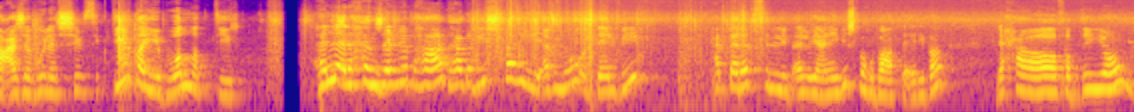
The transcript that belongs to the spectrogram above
عجبوا للشيبس كتير طيب والله كتير. هلأ رح نجرب هاد. هذا بيشبه اللي قبله الديربي. حتى نفس اللي بقاله يعني بيشبهوا بعض تقريبا. رح أفضيهم.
